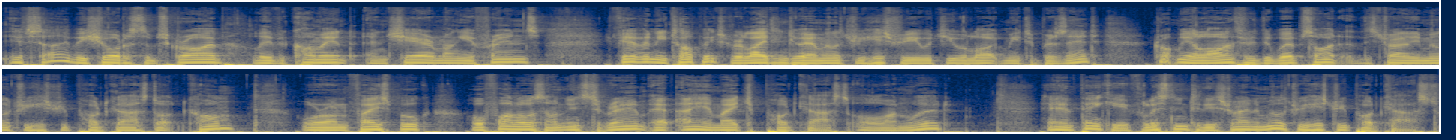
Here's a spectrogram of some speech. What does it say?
If so, be sure to subscribe, leave a comment, and share among your friends. If you have any topics relating to our military history which you would like me to present, drop me a line through the website at the Australian Military History Podcast.com or on Facebook or follow us on Instagram at AMH Podcast, all one word. And thank you for listening to the Australian Military History Podcast.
